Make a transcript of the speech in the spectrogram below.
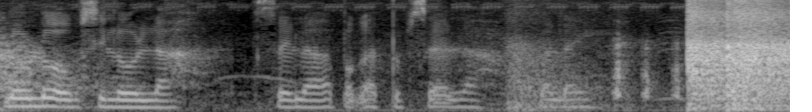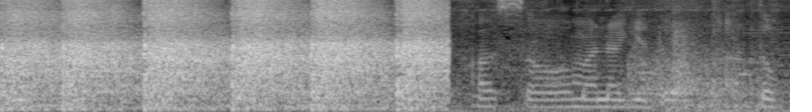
lolo og si lola sila pag-atop sila balay. Kaso managid og atop.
